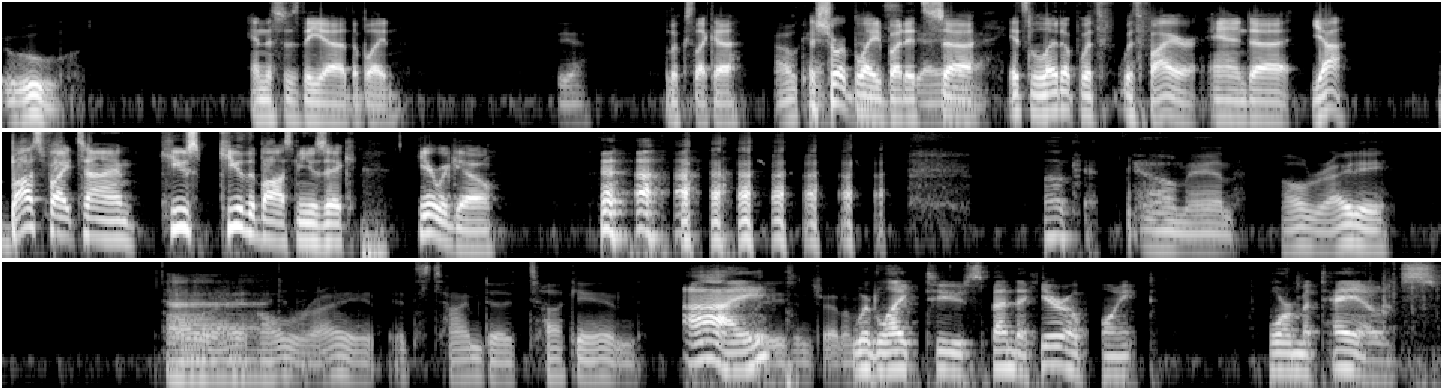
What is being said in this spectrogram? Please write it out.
Ooh. And this is the uh, the blade. Yeah. Looks like a, Okay. a short blade, nice. but it's yeah, uh, it's lit up with with fire. And uh, yeah, boss fight time. Cue cue the boss music. Here we go. okay. oh man. Alrighty. All right. Uh, All right. It's time to tuck in, I ladies and gentlemen. would like to spend a hero point for Mateo's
